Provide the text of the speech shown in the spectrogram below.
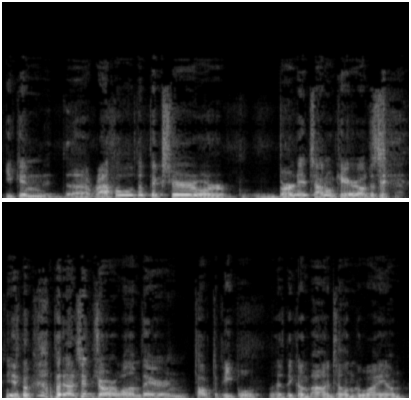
you can uh, raffle the picture or burn it. I don't care. I'll just you know I'll put out a tip jar while I'm there and talk to people as they come by and tell them who I am.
